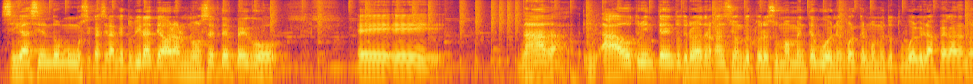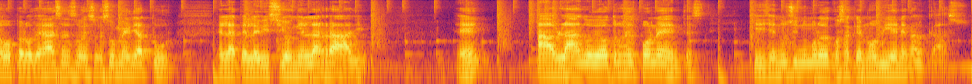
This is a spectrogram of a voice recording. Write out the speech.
sigue haciendo música. Si la que tú tiraste ahora no se te pegó, eh, eh, nada, a otro intento, tirar otra canción que tú eres sumamente bueno, en cualquier momento tú vuelves y la pegas de nuevo, pero dejas eso, eso, eso media tour en la televisión y en la radio, ¿eh? hablando de otros exponentes y diciendo un sinnúmero de cosas que no vienen al caso.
